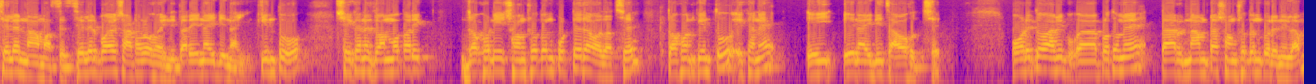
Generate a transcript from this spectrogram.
ছেলের নাম আছে। ছেলের বয়স আঠারো হয়নি, তার এনআইডি নাই। কিন্তু সেখানে জন্ম তারিখ যখনই সংশোধন করতে যাওয়া যাচ্ছে, তখন কিন্তু এখানে এই এনআইডি চাওয়া হচ্ছে। পরে তো আমি প্রথমে তার নামটা সংশোধন করে নিলাম।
